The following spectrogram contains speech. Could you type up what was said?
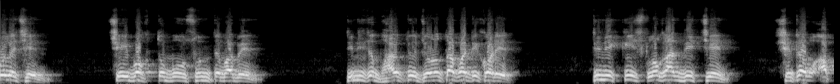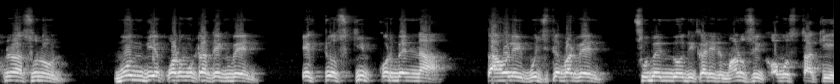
বলেছেন, সেই বক্তব্য শুনতে পাবেন। তিনি তো ভারতীয় জনতা পার্টি করেন, তিনি কি স্লোগান দিচ্ছেন, সেটাও আপনারা শুনুন। মন দিয়ে পর্বটা দেখবেন। একটু স্কিপ করবেন না তাহলেই বুঝতে পারবেন শুভেন্দু অধিকারীর মানসিক অবস্থা কি।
